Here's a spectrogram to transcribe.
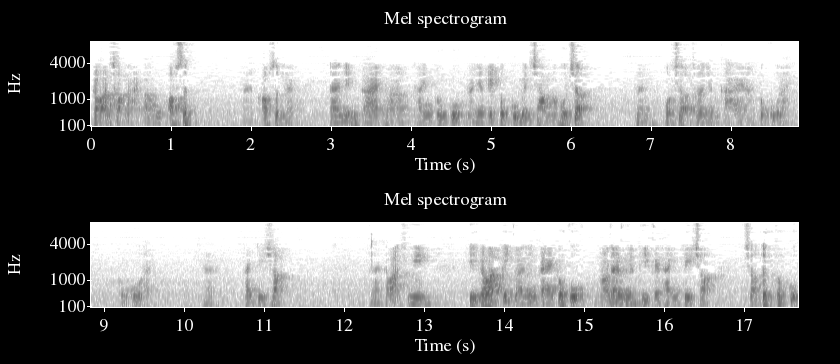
Các bạn chọn lại vào mục option. Đấy, option này là những cái mà thành công cụ là những cái công cụ bên trong nó hỗ trợ. Đấy, hỗ trợ cho những cái công cụ này công cụ này. Đấy, thành tùy chọn. Đấy, các bạn chú ý khi các bạn kích vào những cái công cụ nó đều hiển thị cái thanh tùy chọn cho từng công cụ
